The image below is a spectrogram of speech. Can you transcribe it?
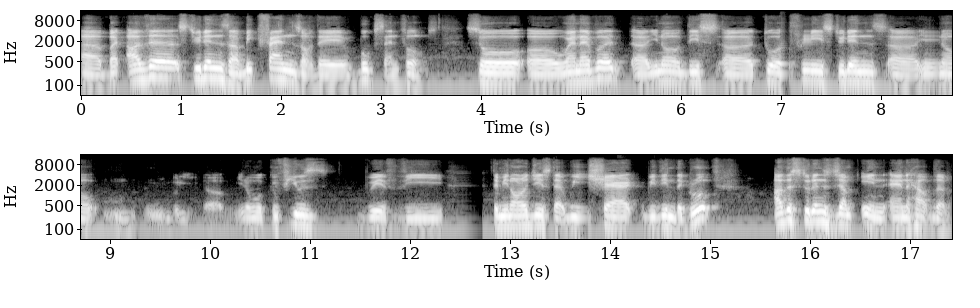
Uh, but other students are big fans of the books and films. So uh, whenever uh, you know these two or three students you know you know were confused with the terminologies that we shared within the group other students jumped in and helped them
